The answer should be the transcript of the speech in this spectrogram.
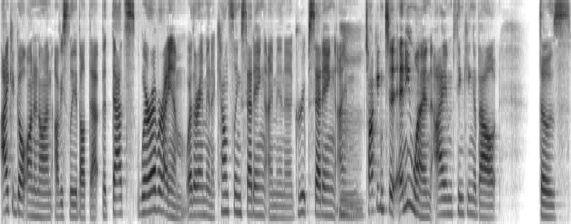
I could go on and on, obviously, about that. But that's wherever I am, whether I'm in a counseling setting, I'm in a group setting, I'm talking to anyone, I'm thinking about those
